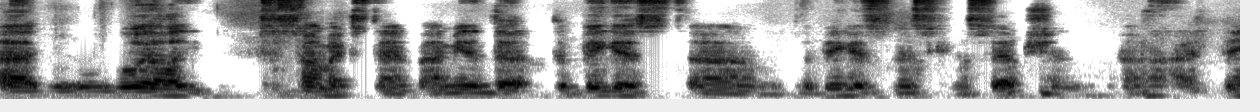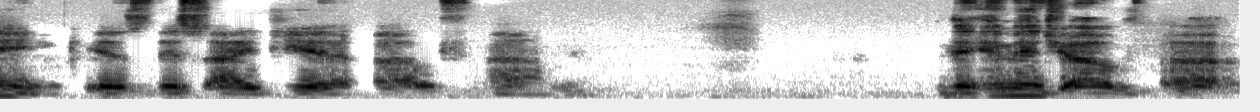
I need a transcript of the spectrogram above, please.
uh, well, to some extent. I mean, the the biggest um, the biggest misconception, uh, I think, is this idea of um, the image of uh,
